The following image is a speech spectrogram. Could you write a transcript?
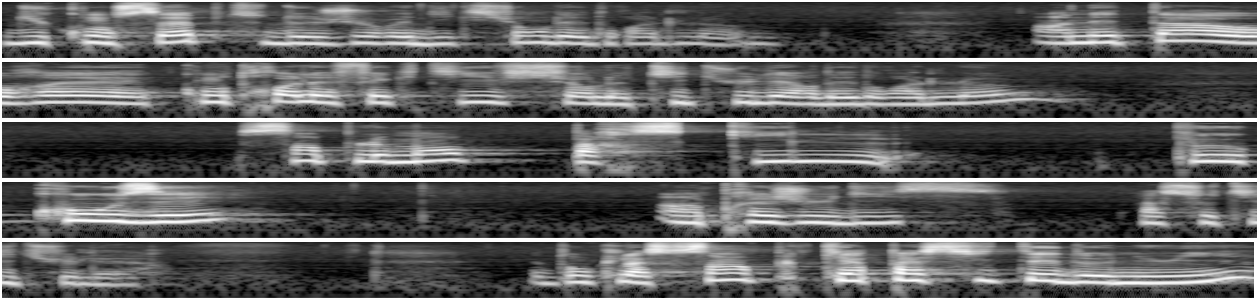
du concept de juridiction des droits de l'homme un État aurait contrôle effectif sur le titulaire des droits de l'homme simplement parce qu'il peut causer un préjudice à ce titulaire. donc la simple capacité de nuire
